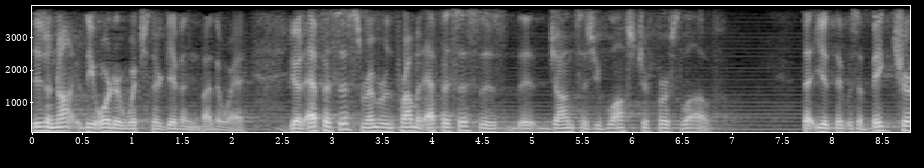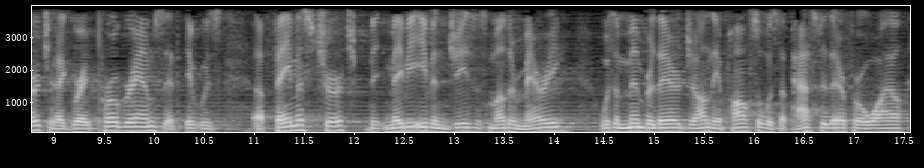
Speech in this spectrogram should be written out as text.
these are not the order which they're given, by the way. You had Ephesus. Remember the problem at Ephesus is that John says you've lost your first love. That you, it was a big church. It had great programs. It, it was a famous church. Maybe even Jesus' mother, Mary, was a member there. John the Apostle was the pastor there for a while.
